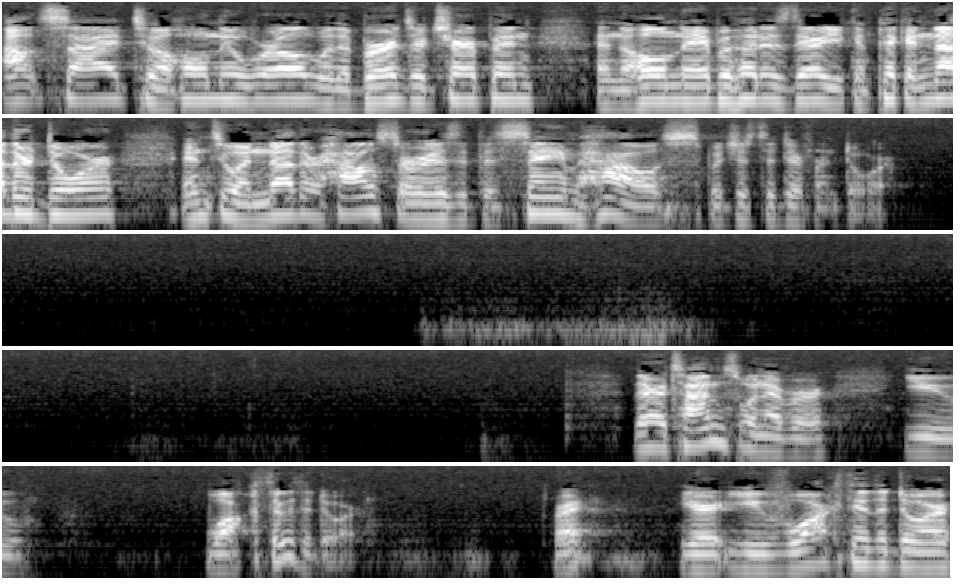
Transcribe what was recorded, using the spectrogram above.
outside to a whole new world where the birds are chirping and the whole neighborhood is there? You can pick another door into another house, or is it the same house but just a different door? There are times whenever you walk through the door, right? You're, you've walked through the door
